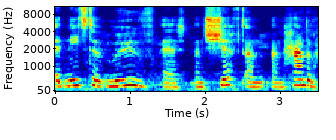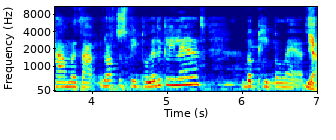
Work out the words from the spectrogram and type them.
It needs to move uh, and shift and, and hand in hand with that, not just be politically led, but people led. Yeah.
